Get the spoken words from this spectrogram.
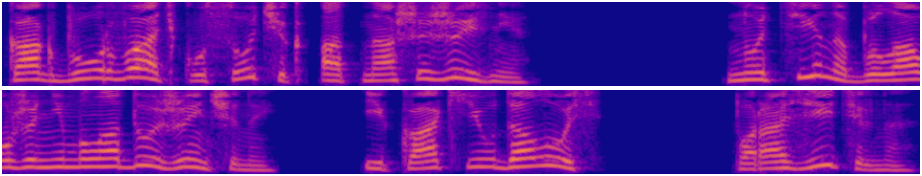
как бы урвать кусочек от нашей жизни. Но Тина была уже не молодой женщиной, и как ей удалось? Поразительно.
